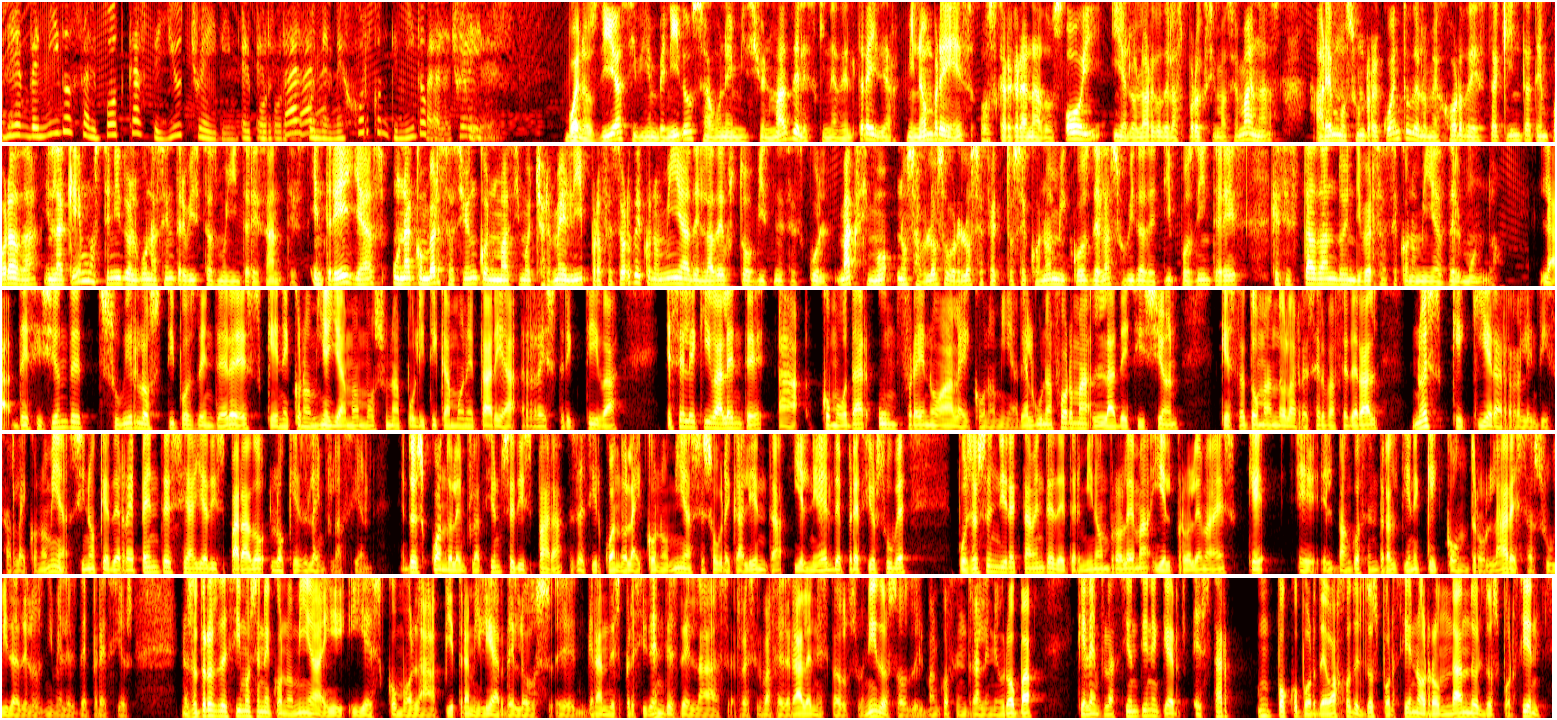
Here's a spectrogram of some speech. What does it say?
Bienvenidos al podcast de You Trading, el portal con el mejor contenido para traders. Buenos días y bienvenidos a una emisión más de la esquina del trader. Mi nombre es Oscar Granados. Hoy y a lo largo de las próximas semanas haremos un recuento de lo mejor de esta quinta temporada en la que hemos tenido algunas entrevistas muy interesantes. Entre ellas, una conversación con Máximo Charmelli, profesor de economía de la Deusto Business School. Máximo nos habló sobre los efectos económicos de la subida de tipos de interés que se está dando en diversas economías del mundo. La decisión de subir los tipos de interés, que en economía llamamos una política monetaria restrictiva, es el equivalente a como dar un freno a la economía. De alguna forma, la decisión que está tomando la Reserva Federal no es que quiera ralentizar la economía, sino que de repente se haya disparado lo que es la inflación. Entonces, cuando la inflación se dispara, es decir, cuando la economía se sobrecalienta y el nivel de precio sube, pues eso indirectamente determina un problema y el problema es que eh, el Banco Central tiene que controlar esa subida de los niveles de precios. Nosotros decimos en economía, y, es como la piedra miliar de los eh, grandes presidentes de la Reserva Federal en Estados Unidos o del Banco Central en Europa, que la inflación tiene que estar un poco por debajo del 2% o rondando el 2%.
